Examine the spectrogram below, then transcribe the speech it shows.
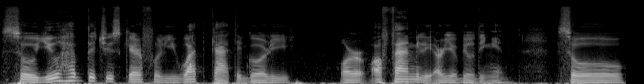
So you have to choose carefully what category or a family are you building in. So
